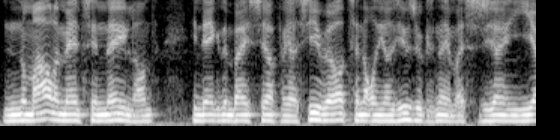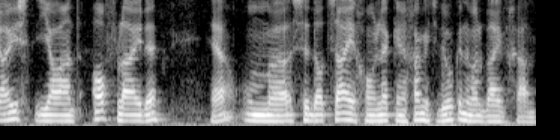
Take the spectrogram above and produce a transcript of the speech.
de normale mensen in Nederland, die denken dan bij zichzelf van ja, zie je wel, het zijn al die asielzoekers. Nee, maar ze zijn juist jou aan het afleiden, ja, om, eh, zodat zij gewoon lekker een gangetje door kunnen blijven gaan.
